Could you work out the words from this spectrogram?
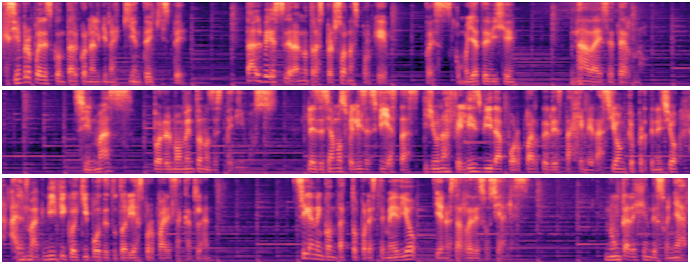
que siempre puedes contar con alguien aquí en TXP Tal vez serán otras personas porque, pues, como ya te dije, nada es eterno. Sin más, por el momento nos despedimos. Les deseamos felices fiestas y una feliz vida por parte de esta generación que perteneció al magnífico equipo de tutorías por pares Acatlán. Sigan en contacto por este medio y en nuestras redes sociales. Nunca dejen de soñar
